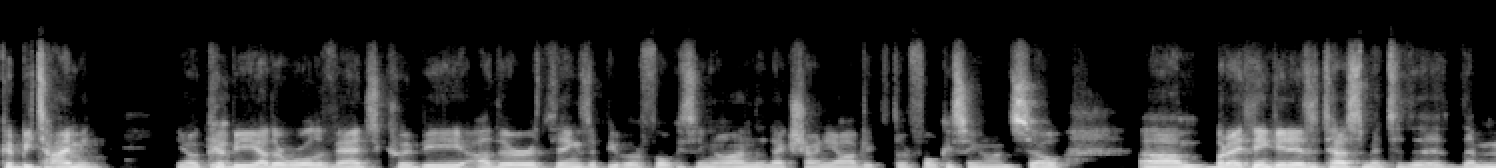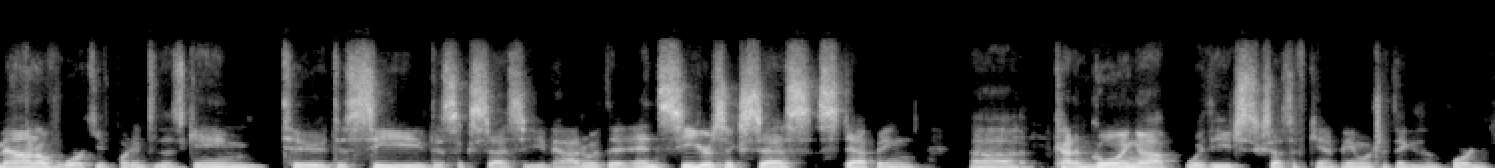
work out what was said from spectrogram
Could be timing. You know it could yep. be other world events could be other things that people are focusing on the next shiny object they're focusing on. So um, but I think it is a testament to the the amount of work you've put into this game to to see the success that you've had with it and see your success stepping uh, kind of going up with each successive campaign, which I think is important.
